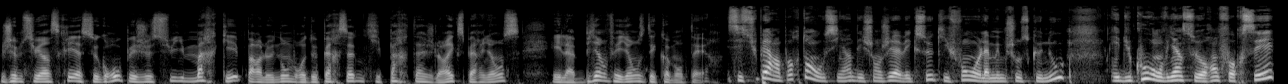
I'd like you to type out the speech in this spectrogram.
Je me suis inscrit à ce groupe et je suis marqué par le nombre de personnes qui partagent leur expérience et la bienveillance des commentaires. C'est super important aussi hein, d'échanger avec ceux qui font la même chose que nous. Et du coup, on vient se renforcer,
